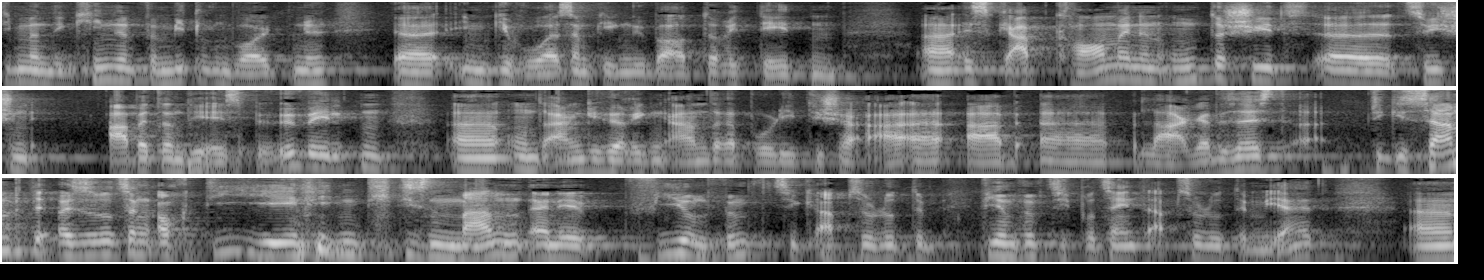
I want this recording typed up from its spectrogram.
die man den Kindern vermitteln wollte, im Gehorsam gegenüber Autoritäten. Es gab kaum einen Unterschied zwischen Arbeitern, die SPÖ wählten äh, und Angehörigen anderer politischer äh, äh, Lager. Das heißt, die gesamte, also sozusagen auch diejenigen, die diesen Mann eine 54 absolute, 54 Prozent absolute Mehrheit äh,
